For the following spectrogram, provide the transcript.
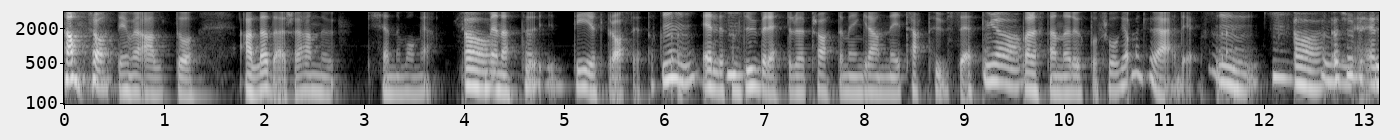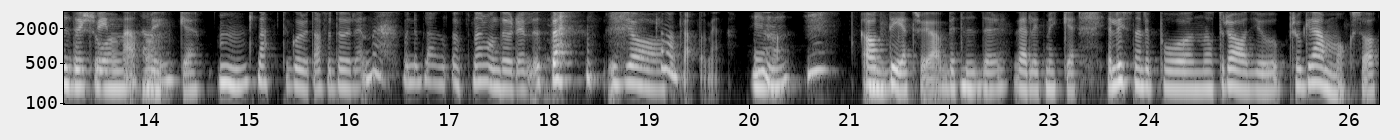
han pratar ju med allt och alla där, så han känner många. Ja. Men att det är ett bra sätt också. Eller som du berättade, att prata med en granne i trapphuset. Ja. Bara stannade upp och frågade, men hur är det? Och sådär. Mm. Ja, jag tror det betyder så kvinna som- mycket. Mm. Knappt går utanför dörren. Men ibland öppnar hon dörren lite. Ja. kan man prata med henne. Ja. Mm. Ja, det tror jag betyder väldigt mycket. Jag lyssnade på något radioprogram också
